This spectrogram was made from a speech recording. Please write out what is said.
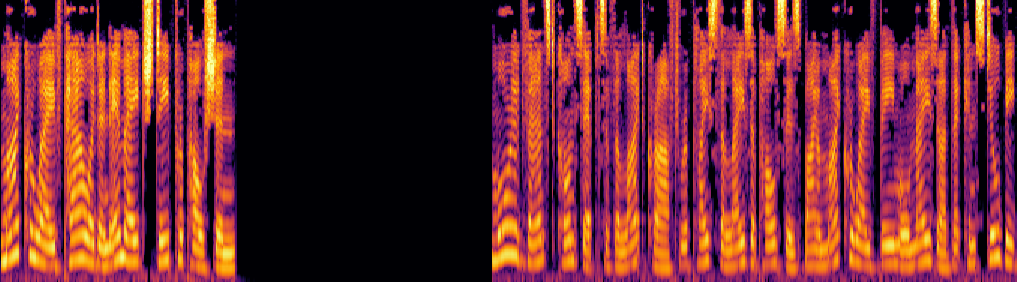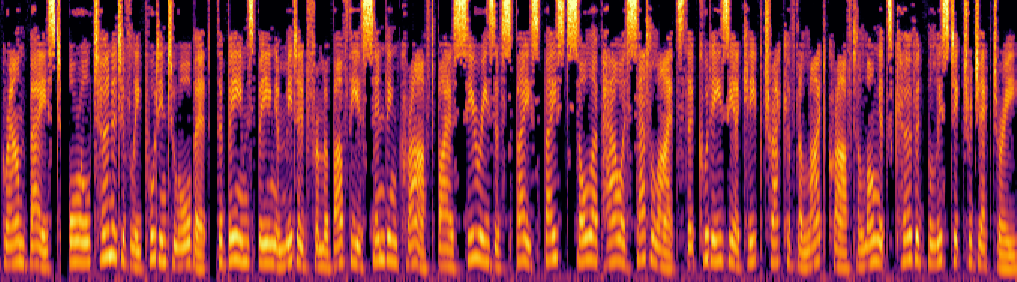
Microwave-powered and MHD propulsion. More advanced concepts of the lightcraft replace the laser pulses by a microwave beam or maser that can still be ground-based, or alternatively put into orbit, the beams being emitted from above the ascending craft by a series of space-based solar power satellites that could easier keep track of the lightcraft along its curved ballistic trajectory.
